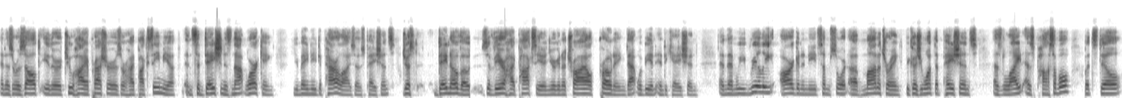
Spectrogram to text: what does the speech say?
and as a result, either too high pressures or hypoxemia and sedation is not working, you may need to paralyze those patients. Just de novo, severe hypoxia, and you're going to trial proning, that would be an indication. And then we really are going to need some sort of monitoring because you want the patients as light as possible, but still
